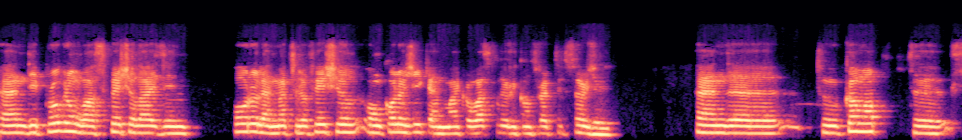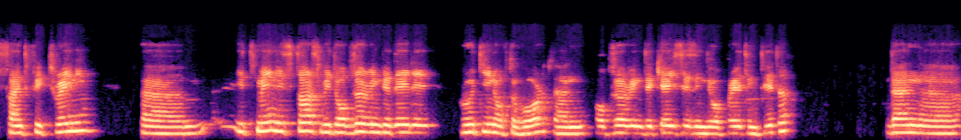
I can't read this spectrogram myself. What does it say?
and the program was specialized in oral and maxillofacial oncologic and microvascular reconstructive surgery. And uh, to come up to scientific training, um, it mainly starts with observing the daily routine of the ward and observing the cases in the operating theater then uh,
